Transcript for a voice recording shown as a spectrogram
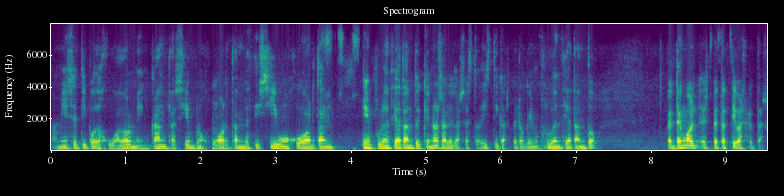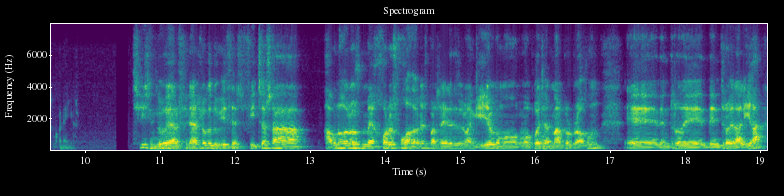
A mí ese tipo de jugador me encanta siempre, un jugador tan decisivo, un jugador tan que influencia tanto y que no sale las estadísticas, pero que influencia tanto. Pero tengo expectativas altas con ellos. Sí, sin duda. Al final es lo que tú dices. Fichas a, a uno de los mejores jugadores para salir desde el banquillo, como, como puede ser Marco Brogdon, eh, dentro, de, dentro de la liga.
